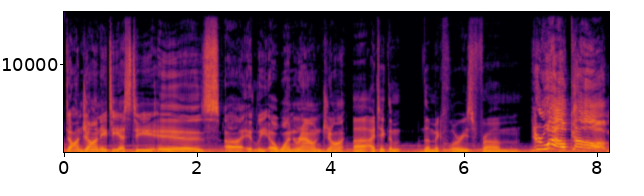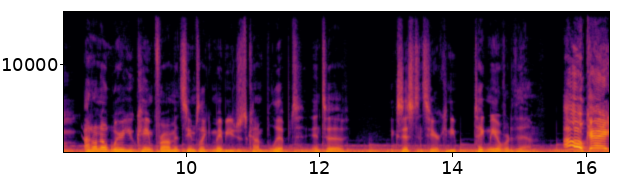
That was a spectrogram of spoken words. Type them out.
Don John ATST is uh, at least a one round jaunt. Uh, I take them the McFlurries from. You're welcome. I don't know where you came from. It seems like maybe you just kind of blipped into existence here. Can you take me over to them? Okay.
